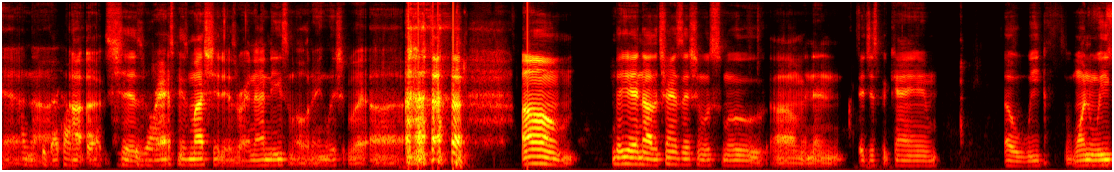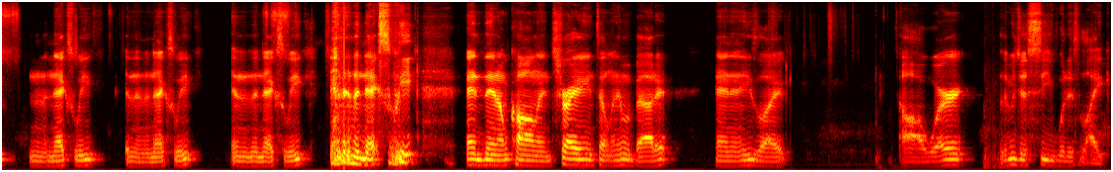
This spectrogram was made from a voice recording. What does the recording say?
Yeah, I'm nah. keep that I, comment I, there. shit, as raspy as my shit is right now, I need some old English, but uh, um, but yeah, no, the transition was smooth, um, and then it just became a week, one week, and then the next week, and then the next week, and then the next week, and then the next week, and then I'm calling Trey and telling him about it, and then he's like, "Oh, word, let me just see what it's like."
